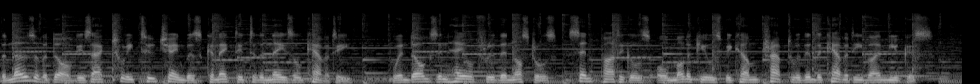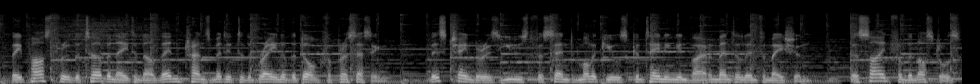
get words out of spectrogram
The nose of a dog is actually two chambers connected to the nasal cavity. When dogs inhale through their nostrils, scent particles or molecules become trapped within the cavity by mucus. They pass through the turbinate and are then transmitted to the brain of the dog for processing. This chamber is used for scent molecules containing environmental information. Aside from the nostrils,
